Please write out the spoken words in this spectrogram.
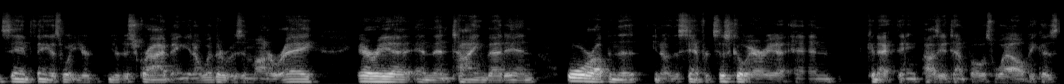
same thing as what you're you're describing you know whether it was in monterey area and then tying that in or up in the you know the san francisco area and connecting Pasatiempo as well because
